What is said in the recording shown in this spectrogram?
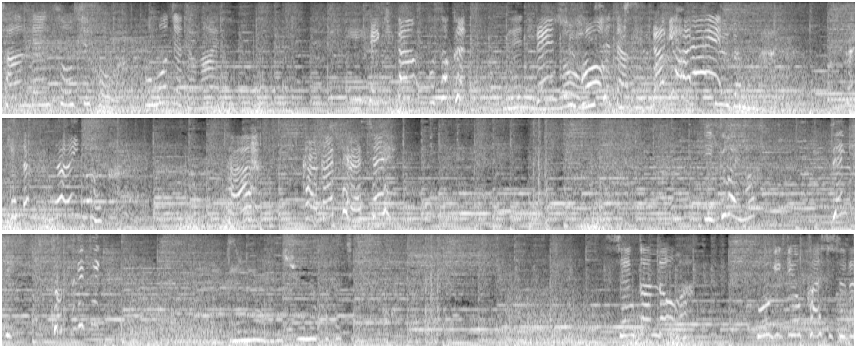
三連装手法はおもちゃじゃない。の敵艦捕捉目に全手物を見せてあげる投げ払えフーガには負けたくないのさあかかってらっしゃい行くわよ前期突撃みんな優秀な子たちです戦艦ローマ攻撃を開始する手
